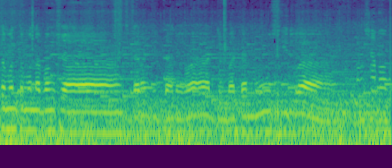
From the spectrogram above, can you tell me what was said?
teman-teman Abang Syah, sekarang kita lewat jembatan Musi 2.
